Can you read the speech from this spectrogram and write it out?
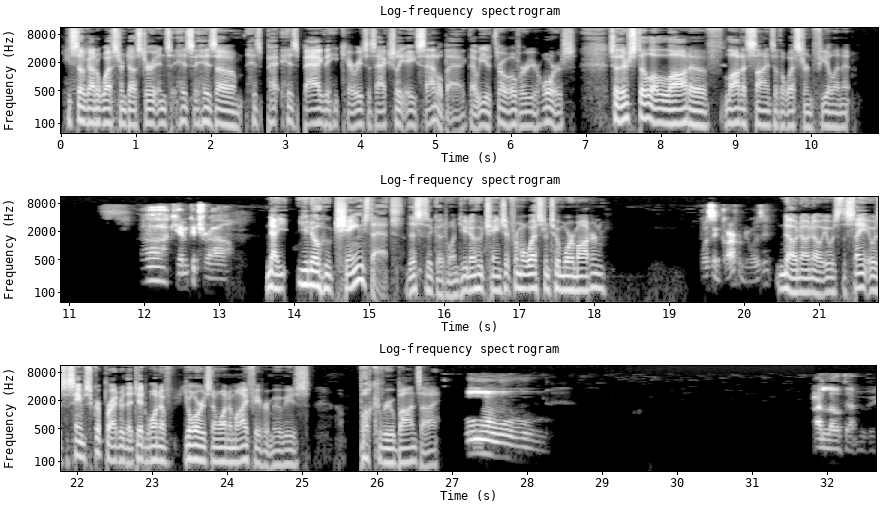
He's still got a Western duster, and his his um his his bag that he carries is actually a saddle bag that you throw over your horse. So there's still a lot of lot of signs of the Western feel in it. Ah, Kim Cattrall. Now you know who changed that. This is a good one. Do you know who changed it from a Western to a more modern? Wasn't Carpenter, was it? No, no, no. It was the same. It was the same scriptwriter that did one of yours and one of my favorite movies, Buckaroo Banzai. Ooh. I love that movie.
